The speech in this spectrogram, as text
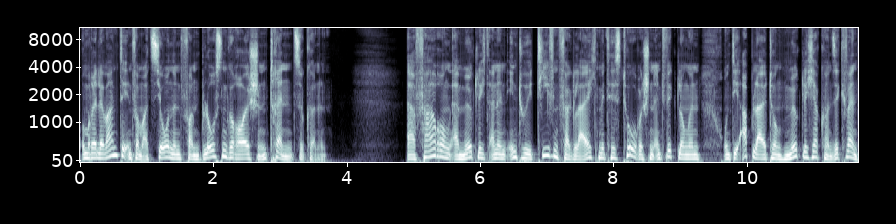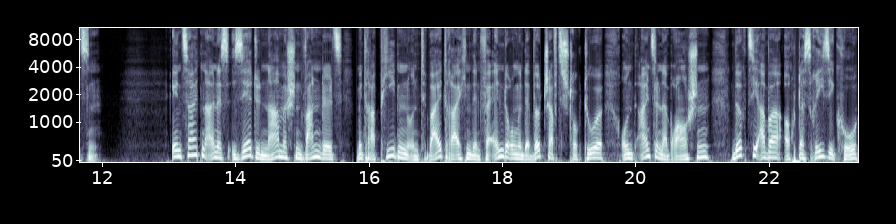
um relevante Informationen von bloßen Geräuschen trennen zu können. Erfahrung ermöglicht einen intuitiven Vergleich mit historischen Entwicklungen und die Ableitung möglicher Konsequenzen. In Zeiten eines sehr dynamischen Wandels mit rapiden und weitreichenden Veränderungen der Wirtschaftsstruktur und einzelner Branchen birgt sie aber auch das Risiko,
